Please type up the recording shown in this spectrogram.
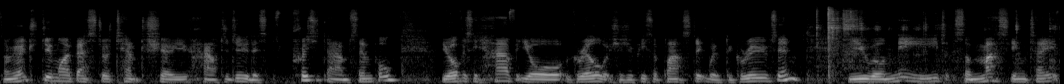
So I'm going to do my best to attempt to show you how to do this. It's pretty damn simple. You obviously have your grill, which is your piece of plastic with the grooves in. You will need some masking tape.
